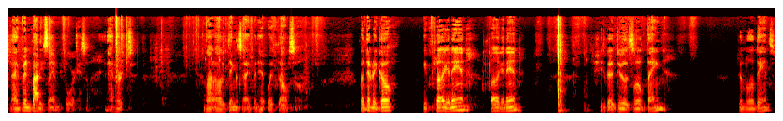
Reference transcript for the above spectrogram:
And I've been body slammed before, so that hurts. A lot of other things I've been hit with also. But there we go. You plug it in, plug it in. She's gonna do this little thing. Do a little dance.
